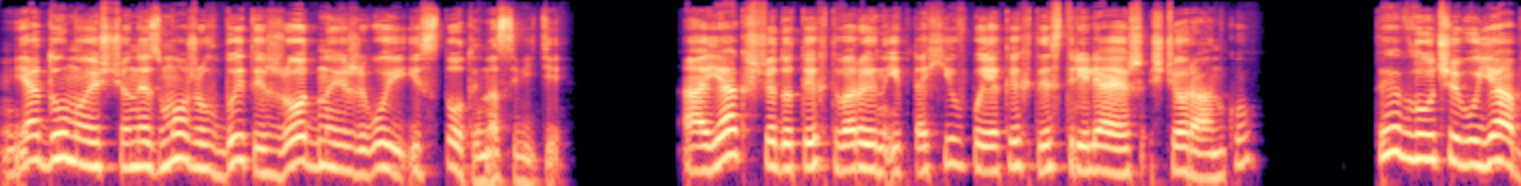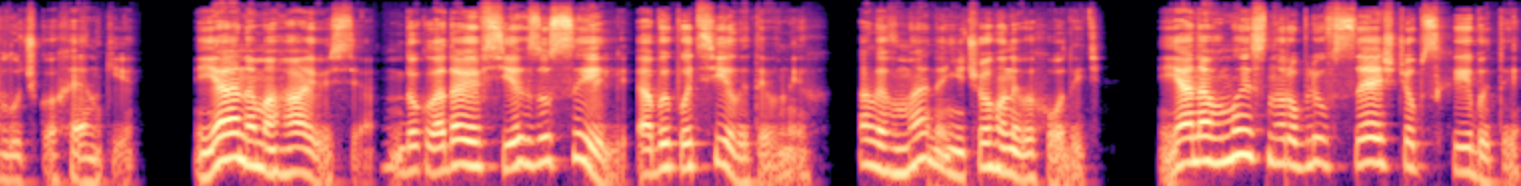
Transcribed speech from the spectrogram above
Я думаю, що не зможу вбити жодної живої істоти на світі. А як щодо тих тварин і птахів, по яких ти стріляєш щоранку? Ти влучив у яблучко, Хенкі. Я намагаюся, докладаю всіх зусиль, аби поцілити в них, але в мене нічого не виходить. Я навмисно роблю все, щоб схибити,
